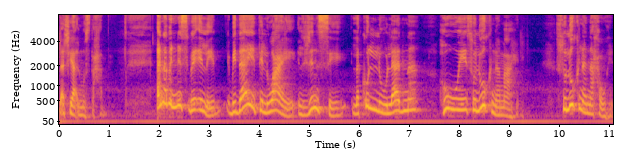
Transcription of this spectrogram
الأشياء المستحبة. أنا بالنسبة إلي بداية الوعي الجنسي لكل أولادنا هو سلوكنا معهن سلوكنا نحوهن.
